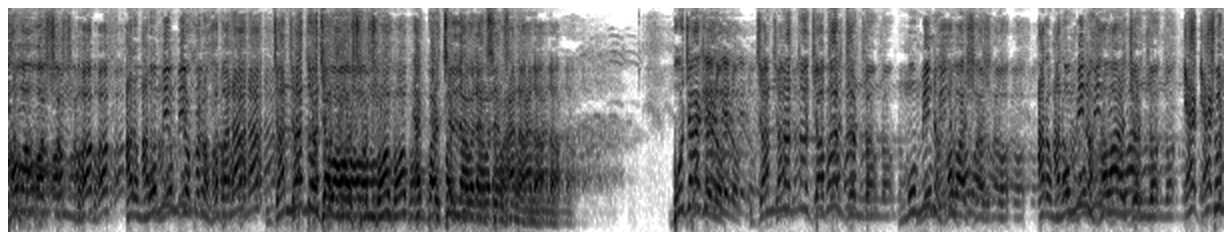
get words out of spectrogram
হওয়া অসম্ভব, আর মুমিন যখন হবে না, জান্নাতও যাওয়া অসম্ভব, একবার বোঝা গেল জান্নাত যাবার জন্য মুমিন হওয়া শর্ত, আর মুমিন হওয়ার জন্য একজন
